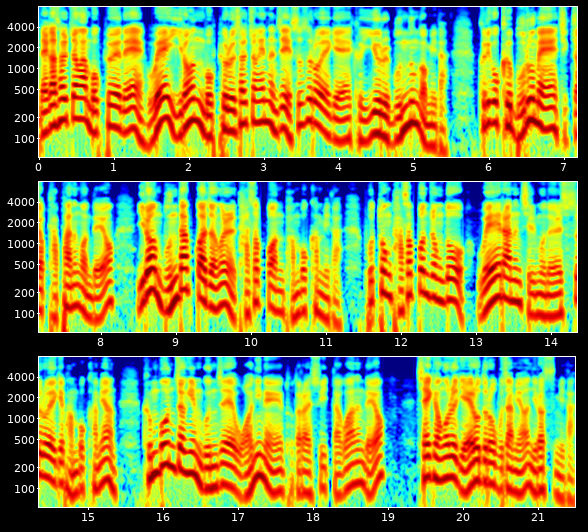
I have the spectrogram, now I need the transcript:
내가 설정한 목표에 대해 왜 이런 목표를 설정했는지 스스로에게 그 이유를 묻는 겁니다. 그리고 그 물음에 직접 답하는 건데요. 이런 문답 과정을 다섯 번 반복합니다. 보통 다섯 번 정도 왜 라는 질문을 스스로에게 반복하면 근본적인 문제의 원인에 도달할 수 있다고 하는데요. 제 경우를 예로 들어보자면 이렇습니다.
